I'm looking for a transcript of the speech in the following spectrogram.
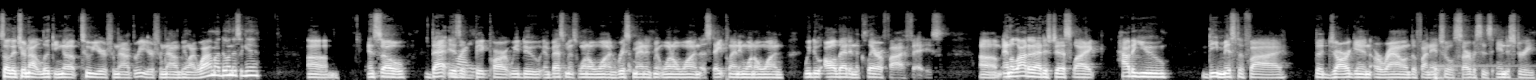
so that you're not looking up two years from now, three years from now, and being like, why am I doing this again? Um, and so that is right. a big part. We do investments 101, risk management 101, estate planning 101. We do all that in the clarify phase. Um, and a lot of that is just like, how do you demystify the jargon around the financial services industry?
